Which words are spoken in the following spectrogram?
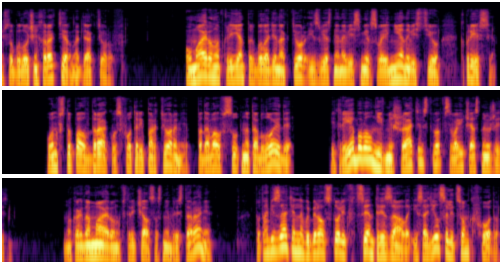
что было очень характерно для актеров. У Майрона в клиентах был один актер, известный на весь мир своей ненавистью к прессе. Он вступал в драку с фоторепортерами, подавал в суд на таблоиды и требовал невмешательства в свою частную жизнь. Но когда Майрон встречался с ним в ресторане, тот обязательно выбирал столик в центре зала и садился лицом к входу.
